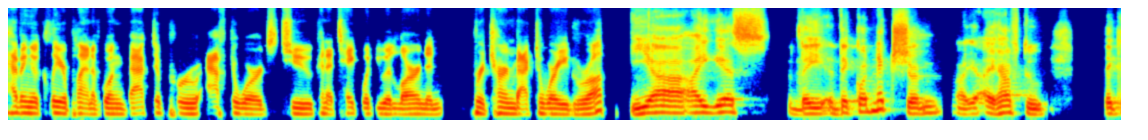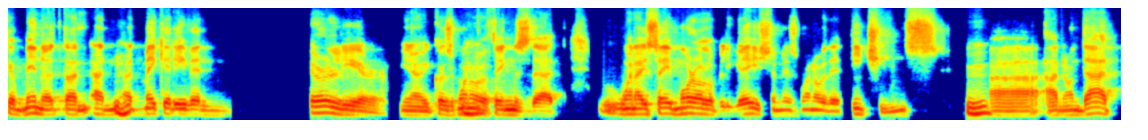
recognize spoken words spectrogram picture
having a clear plan of going back to Peru afterwards to kind of take what you had learned and return back to where you grew up. Yeah, I guess the the connection. I, I have to take a minute and and, mm-hmm. and make it even earlier you know because one mm-hmm. of the things that when i say moral obligation is one of the teachings mm-hmm. uh, and on that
